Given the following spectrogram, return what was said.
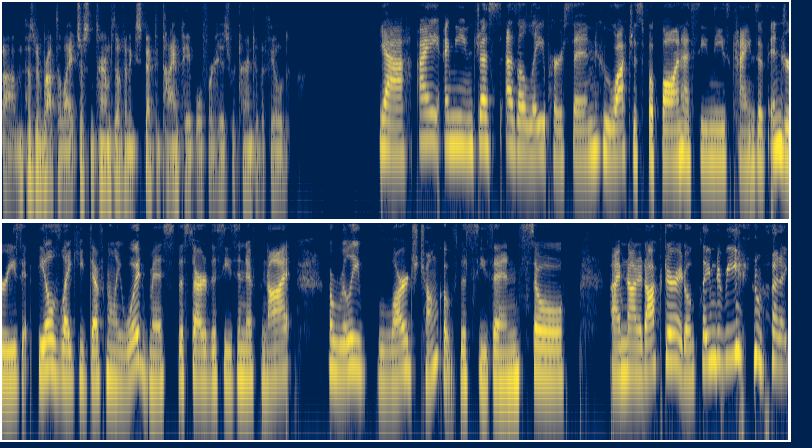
um, has been brought to light just in terms of an expected timetable for his return to the field. Yeah, I I mean just as a layperson who watches football and has seen these kinds of injuries, it feels like he definitely would miss the start of the season if not a really large chunk of the season. So I'm not a doctor, I don't claim to be, but I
